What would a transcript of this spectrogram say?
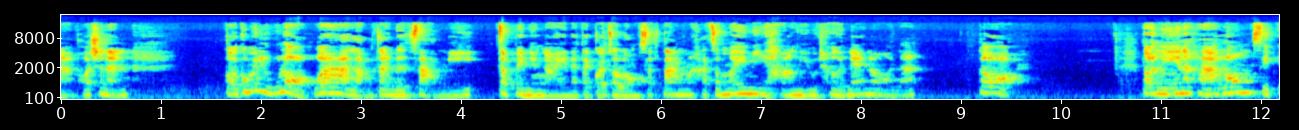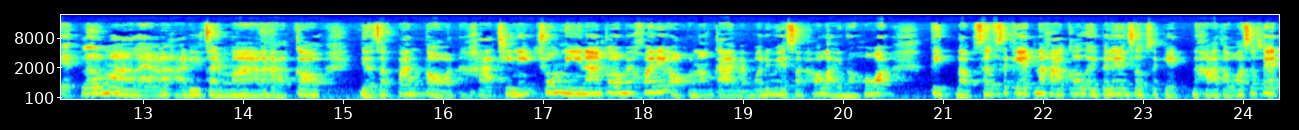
นะ เพราะฉะนั้นก้อยก็ไม่รู้หรอกว่าหลังจากเดินสามนี้จะเป็นยังไงนะ แต่ก้อยจะลองสักตั้งนะคะ จะไม่มีทางยูเทิร์นแน่นอนนะ ก็ ตอนนี้นะคะล่อง 11 เริ่มมาแล้วนะคะ ดีใจมากนะคะ ก็เดี๋ยวจะปั้นต่อนะคะ ทีนี้ช่วงนี้นะก็ไม่ค่อยได้ออกกำลังกายแบบบอดี้เวทสักเท่าไหร่เนาะเพราะว่าติดแบบเซิร์ฟสเก็ตนะคะ ก็เลยไปเล่นเซิร์ฟสเก็ตนะคะ แต่ว่าเซิร์ฟสเก็ต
